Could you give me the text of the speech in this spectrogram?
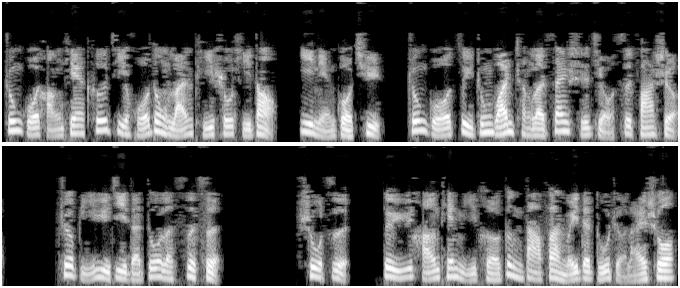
中国航天科技活动蓝皮书》提到，一年过去，中国最终完成了三十九次发射，这比预计的多了四次。数字对于航天迷和更大范围的读者来说，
